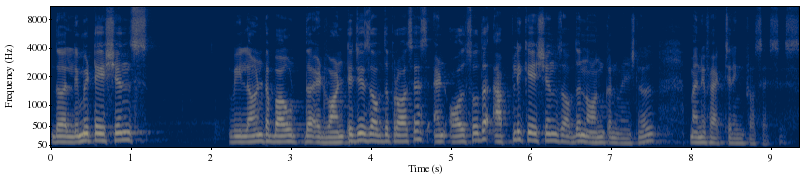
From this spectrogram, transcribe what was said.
the limitations, we learnt about the advantages of the process and also the applications of the non-conventional manufacturing processes.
